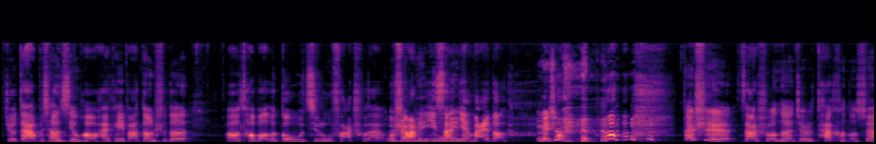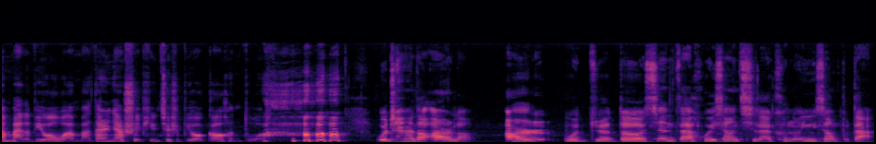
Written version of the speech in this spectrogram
就大家不相信的话，我还可以把当时的呃淘宝的购物记录发出来。我是二零一三年买的。没事儿，但是咋说呢？就是他可能虽然买的比我晚吧，但人家水平确实比我高很多。我查到二了。嗯二，我觉得现在回想起来可能印象不大。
